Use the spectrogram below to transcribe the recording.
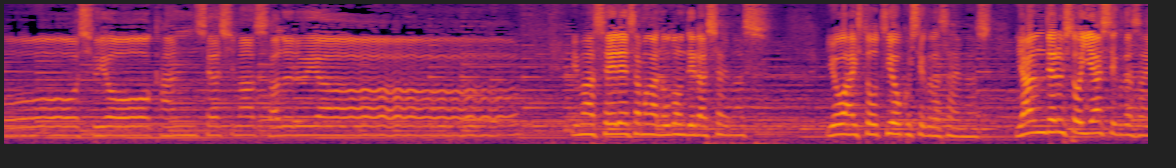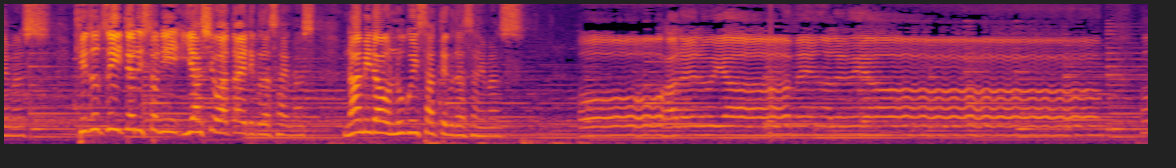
おー主よ感謝します。ハレルヤ今聖霊様が望んでいらっしゃいます。弱い人を強くしてくださいます。病んでる人を癒してくださいます。傷ついてる人に癒しを与えてくださいます。涙を拭い去ってくださいます。おーハレルヤアーメンハレルヤお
